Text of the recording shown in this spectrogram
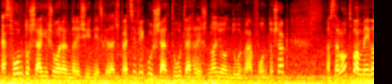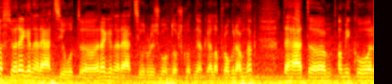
Ez fontossági sorrendben is így néz ki, ez specifikusság, túlterhelés nagyon durván fontosak. Aztán ott van még az, hogy a regenerációt, regenerációról is gondoskodnia kell a programnak. Tehát amikor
